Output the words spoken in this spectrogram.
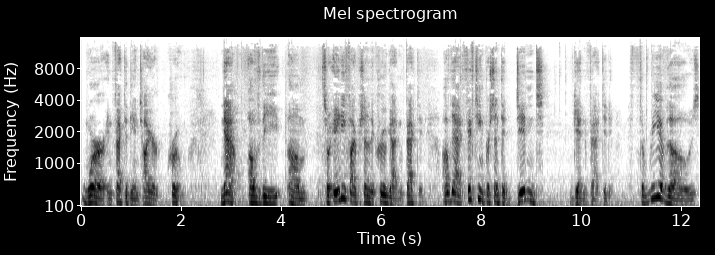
were infected the entire crew. Now, of the um, so 85% of the crew got infected. Of that, 15% that didn't get infected, three of those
